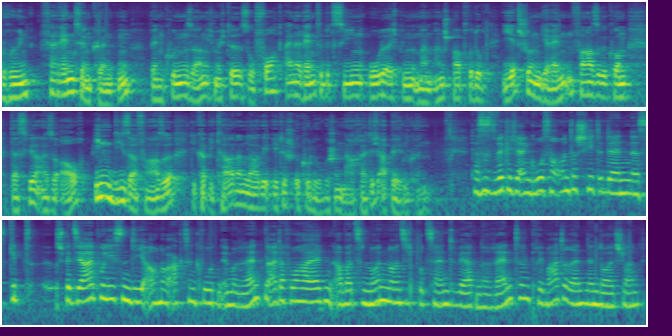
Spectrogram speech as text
grün verrenten könnten, wenn Kunden sagen, ich möchte sofort eine Rente beziehen oder ich bin mit meinem Ansparprodukt jetzt schon in die Rentenphase gekommen, dass wir also auch in dieser Phase die Kapitalanlage ethisch, ökologisch und nachhaltig abbilden können. Das ist wirklich ein großer Unterschied, denn es gibt Spezialpolicen, die auch noch Aktienquoten im Rentenalter vorhalten, aber zu 99 Prozent werden Renten, private Renten in Deutschland,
